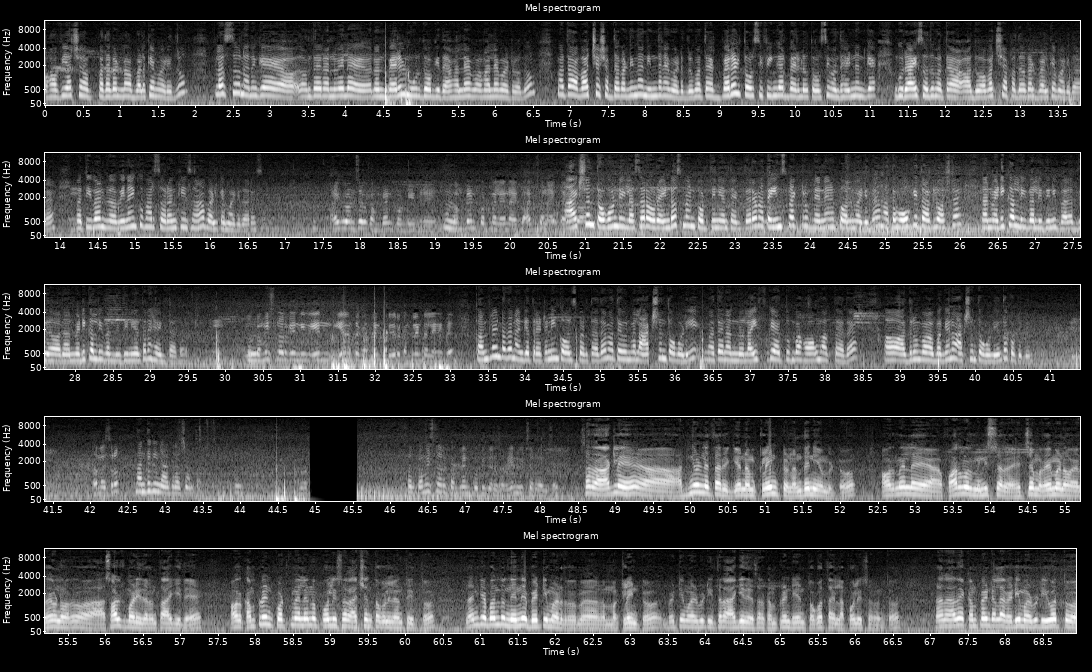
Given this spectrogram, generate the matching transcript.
ಹವ್ಯಾಸ ಪದಗಳನ್ನ ಬಳಕೆ ಮಾಡಿದರು. ಪ್ಲಸ್ಸು ನನಗೆ ಅಂದರೆ ನನ್ನ ಮೇಲೆ, ನನ್ನ ಬೆರಳು ಮುರಿದೋಗಿದೆ, ಹಲ್ಲೆ ಹಲ್ಲೆ ಮಾಡಿರೋದು. ಮತ್ತು ಅವಾಚ್ಯ ಶಬ್ದಗಳಿಂದ ನಿಂದನೆ ಮಾಡಿದ್ರು. ಮತ್ತು ಬೆರಳು ತೋರಿಸಿ ಫಿಂಗರ್ ಬೆರಳು ತೋರಿಸಿ ಒಂದು ಹೆಣ್ಣನಿಗೆ ಗುರಾಯಿಸೋದು, ಮತ್ತು ಅದು ಅವಾಚ್ಯ ಪದಗಳು ಬಳಕೆ ಮಾಡಿದ್ದಾರೆ. ಮತ್ತು ಇವನ್ ವಿನಯ್ ಕುಮಾರ್ ಸೊರಂಕಿ ಸಹ ಬಳಕೆ ಮಾಡಿದ್ದಾರೆ ಸರ್ ಆಕ್ಷನ್ ತಗೊಂಡಿಲ್ಲ ಸರ್ ಅವ್ರು ಎಂಡೋಸ್ಮೆಂಟ್ ಕೊಡ್ತೀನಿ ಅಂತ ಹೇಳ್ತಾರೆ. ಮತ್ತೆ ಇನ್ಸ್ಪೆಕ್ಟರ್ ನೆನ್ನೆ ಕಾಲ್ ಮಾಡಿದ್ದೆ. ಮತ್ತೆ ಹೋಗಿದ್ದಾಗಲೂ ಅಷ್ಟೇ ನಾನು ಮೆಡಿಕಲ್ ಲೀವಲ್ ಇದ್ದೀನಿ ಬರೋದು ನಾನು ಮೆಡಿಕಲ್ ಲೀವಲ್ ಇದ್ದೀನಿ ಅಂತಾನೆ ಹೇಳ್ತಾ ಇದ್ದಾರೆ. ಕಂಪ್ಲೇಂಟ್ ಅದೇ ನನಗೆ ಥ್ರೆಟನಿಂಗ್ ಕಾಲ್ಸ್ ಬರ್ತಾ ಇದೆ. ಮತ್ತೆ ಇವ್ರ ಮೇಲೆ ಆಕ್ಷನ್ ತಗೊಳ್ಳಿ. ಮತ್ತೆ ನನ್ನ ಲೈಫ್ಗೆ ತುಂಬ ಹಾರ್ಮ್ ಆಗ್ತಾ ಇದೆ. ಅದ್ರ ಬಗ್ಗೆನೂ ಆಕ್ಷನ್ ತಗೊಳ್ಳಿ ಅಂತ ಕೊಟ್ಟಿದ್ದೀನಿ. ನಂದಿನಿ ನಾಗರಾಜ್ ಅಂತ. ಸರ್, ಕಮಿಷನರ್ ಕಂಪ್ಲೇಂಟ್ ಕೊಟ್ಟಿದ್ದೀರಾ ಸರ್. ಏನು ವಿಚಾರವಾಗಿ ಸರ್? ಸರ್, ಆಗಲೇ ಹದಿನೇಳನೇ ತಾರೀಕಿಗೆ ನಮ್ಮ ಕ್ಲೈಂಟು ನಂದಿನಿ ಅಂದ್ಬಿಟ್ಟು ಅವ್ರ ಮೇಲೆ former minister H M Revanna ಅವರು ಅಸಾಲ್ಟ್ ಮಾಡಿದ್ದಾರೆ ಅಂತ ಆಗಿದೆ. ಅವ್ರು ಕಂಪ್ಲೇಂಟ್ ಕೊಟ್ಟ ಮೇಲೇನು ಪೊಲೀಸರು ಆ್ಯಕ್ಷನ್ ತೊಗೊಳ್ಳಿಲ್ಲ ಅಂತ ಇತ್ತು. ನನಗೆ ಬಂದು ನಿನ್ನೆ ಭೇಟಿ ಮಾಡಿದ್ರು ನಮ್ಮ ಕ್ಲೈಂಟು ಭೇಟಿ ಮಾಡಿಬಿಟ್ಟು ಈ ಥರ ಆಗಿದೆ ಸರ್ ಕಂಪ್ಲೇಂಟ್ ಏನು ತೊಗೋತಾ ಇಲ್ಲ ಪೊಲೀಸರು ಅಂತೂ. ನಾನು ಅದೇ ಕಂಪ್ಲೇಂಟ್ ಎಲ್ಲ ರೆಡಿ ಮಾಡಿಬಿಟ್ಟು ಇವತ್ತು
